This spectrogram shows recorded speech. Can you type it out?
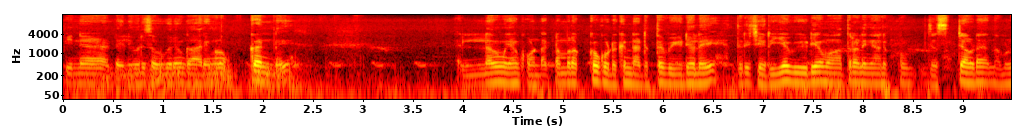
പിന്നെ ഡെലിവറി സൗകര്യവും കാര്യങ്ങളൊക്കെ ഉണ്ട്. എല്ലാം ഞാൻ കോണ്ടാക്ട് നമ്പറൊക്കെ കൊടുക്കുന്നുണ്ട്. അടുത്ത വീഡിയോയിൽ ഇതൊരു ചെറിയ വീഡിയോ മാത്രമാണ് ഞാനിപ്പം ജസ്റ്റ് അവിടെ നമ്മൾ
